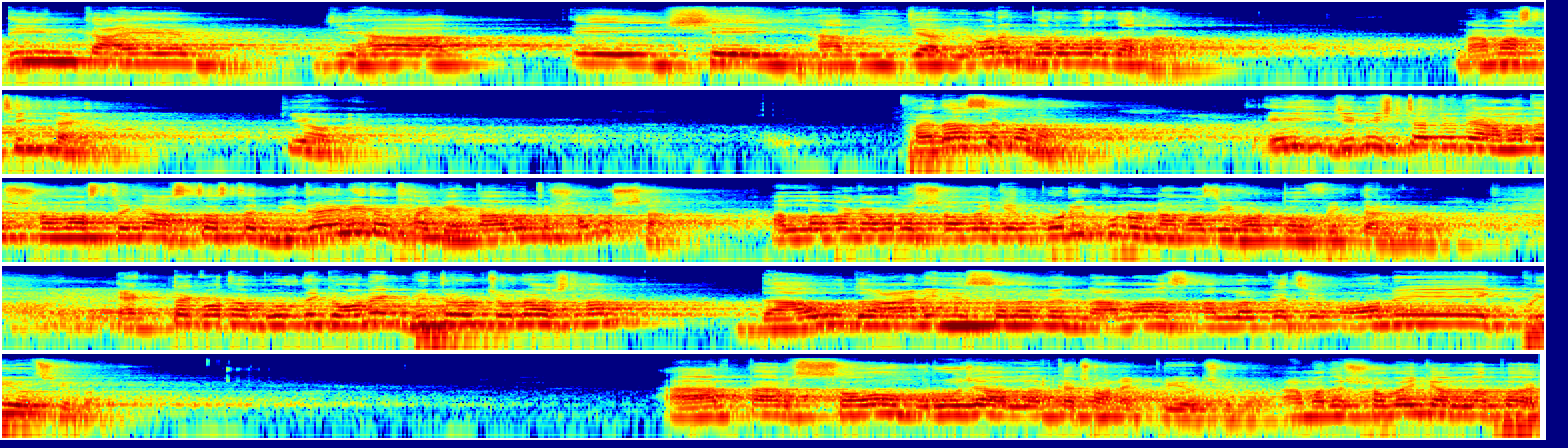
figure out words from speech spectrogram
দিন কায়েম, জিহাদ, এই, সেই, হাবি, জাবি, অনেক বড় বড় কথা। নামাজ ঠিক নাই, কি হবে? ফায়দা আছে কোনো? এই জিনিসটা যদি আমাদের সমাজ থেকে আস্তে আস্তে বিদায় নিতে থাকে, তাহলে তো সমস্যা। আল্লাহ পাক আমাদের সবাইকে পরিপূর্ণ নামাজি হওয়ার তৌফিক দান করুন। একটা কথা বলতে গিয়ে অনেক ভিতরে চলে আসলাম। দাউদ আলী ইসলামের নামাজ আল্লাহর কাছে অনেক প্রিয় ছিল। আর তার সম রোজা আল্লাহর কাছে অনেক প্রিয় ছিল। আমাদের সবাইকে আল্লাহ পাক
